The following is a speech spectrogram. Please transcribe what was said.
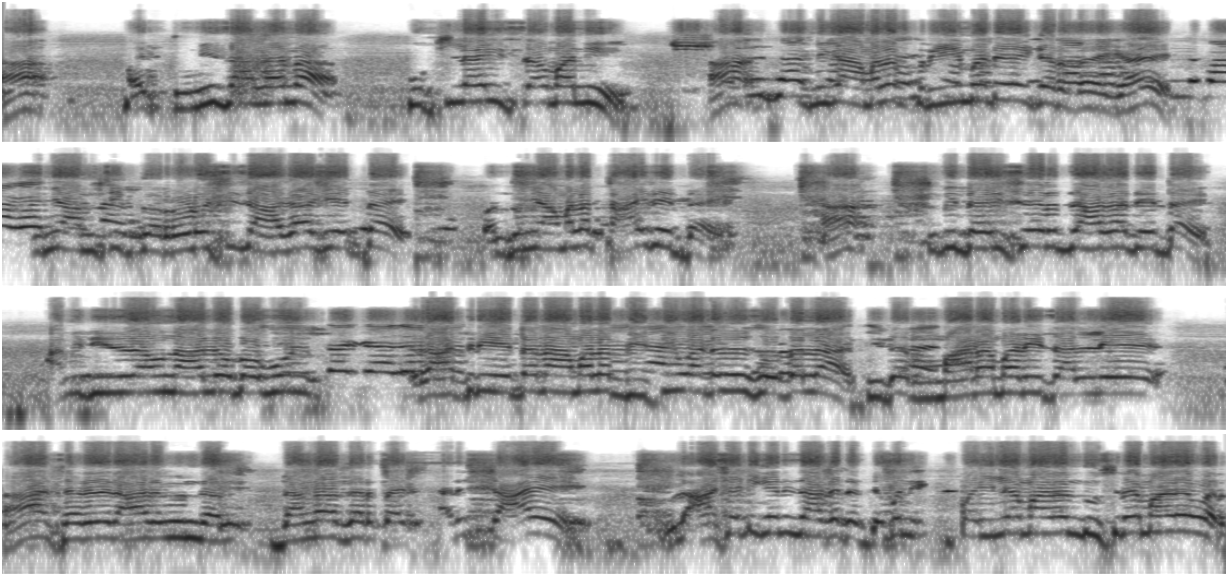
हा? तुम्ही सांगा ना कुठल्याही हिसाबानी हा? तुम्ही काय आम्हाला फ्री मध्ये हे करताय काय? तुम्ही आमची करोडोची जागा घेताय पण तुम्ही आम्हाला काय देताय? हा? तुम्ही दहीसर जागा देताय. आम्ही तिथे जाऊन आलो बघून रात्री येताना आम्हाला भीती वाटत स्वतःला. तिथे मारामारी चालले हा सगळे दार घेऊन दंग- करतायत अरे काय? अशा ठिकाणी जागा देते. पण पहिल्या माळ्या दुसऱ्या माळ्यावर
